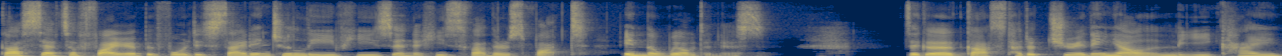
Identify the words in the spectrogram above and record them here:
God set a fire before deciding to leave his and his father's spot in the wilderness。这个 Gus 他就决定要离开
